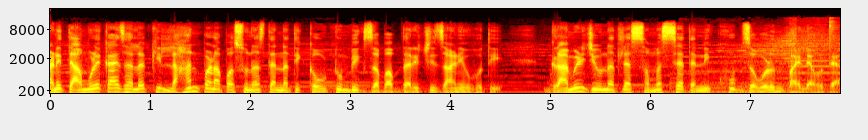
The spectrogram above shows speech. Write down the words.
आणि त्यामुळे काय झालं की लहानपणापासूनच त्यांना ती कौटुंबिक जबाबदारीची जाणीव होती. ग्रामीण जीवनातल्या समस्या त्यांनी खूप जवळून पाहिल्या होत्या.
